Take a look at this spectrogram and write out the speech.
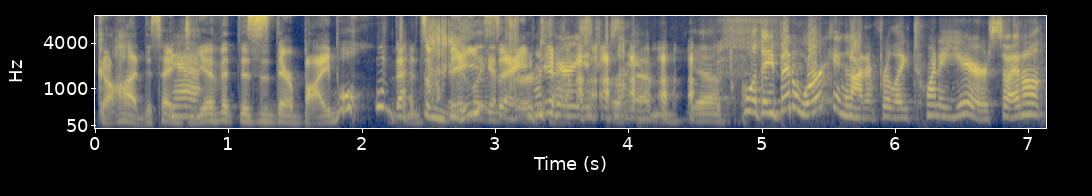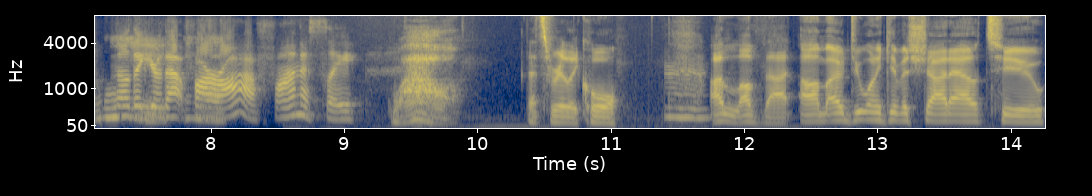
God, this Yeah. idea it. this is their Bible? That's amazing. urgent Very interesting. Yeah. Well, they've been working on it for like 20 years, so I don't know that you're that far off, honestly. Wow. That's really cool. I love that. Um, I do want to give a shout out to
